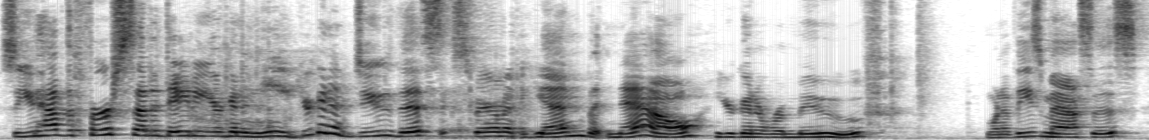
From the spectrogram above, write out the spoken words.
So you have the first set of data you're going to need. You're going to do this experiment again, but now you're going to remove one of these masses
